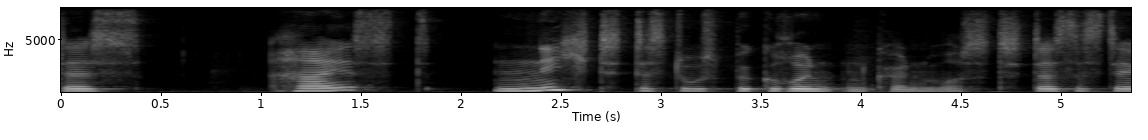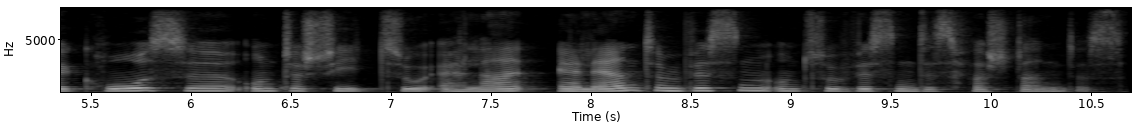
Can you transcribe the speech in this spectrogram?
Das heißt, nicht, dass du es begründen können musst. Das ist der große Unterschied zu erlerntem Wissen und zu Wissen des Verstandes.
